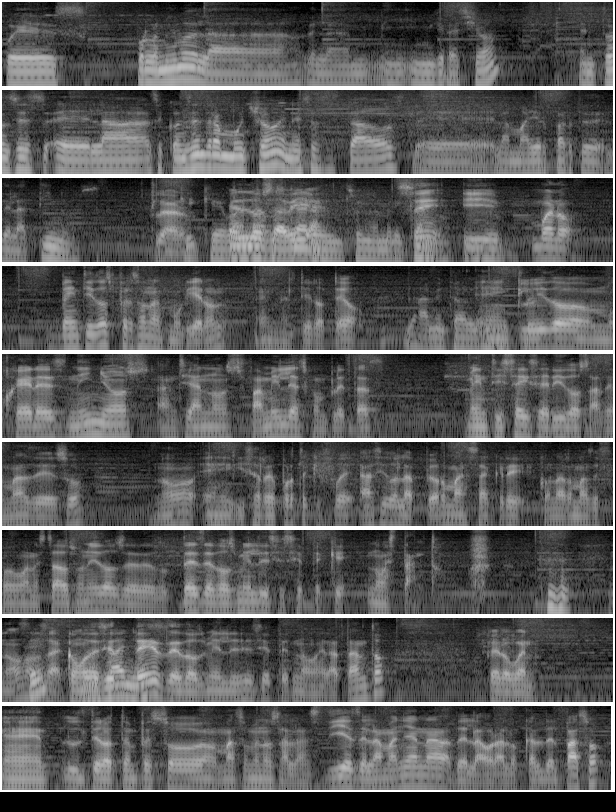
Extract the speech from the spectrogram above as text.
pues por lo mismo de la, de la inmigración, entonces eh, la, se concentra mucho en esos estados de la mayor parte de, de latinos claro. que, que Él van lo a sabía. el sueño americano. Sí, y bueno, 22 personas murieron en el tiroteo, Lamentablemente. eh, incluido mujeres, niños, ancianos, familias completas, 26 heridos además de eso, ¿no? Eh, y se reporta que fue ha sido la peor masacre con armas de fuego en Estados Unidos desde, desde 2017, que no es tanto. ¿No? Sí, o sea, como decir, años. desde 2017 no era tanto, pero bueno. eh, el tiroteo empezó más o menos a las 10 de la mañana de la hora local del Paso,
